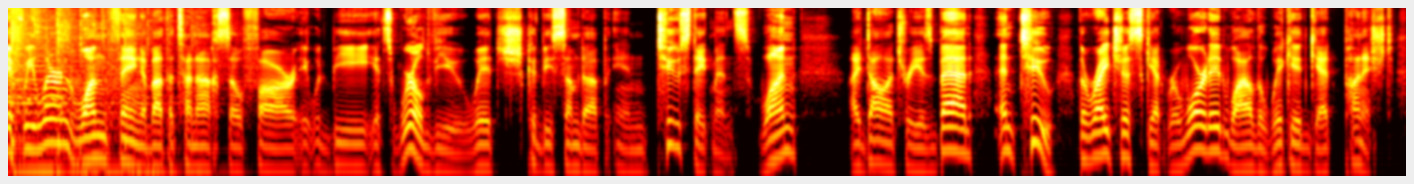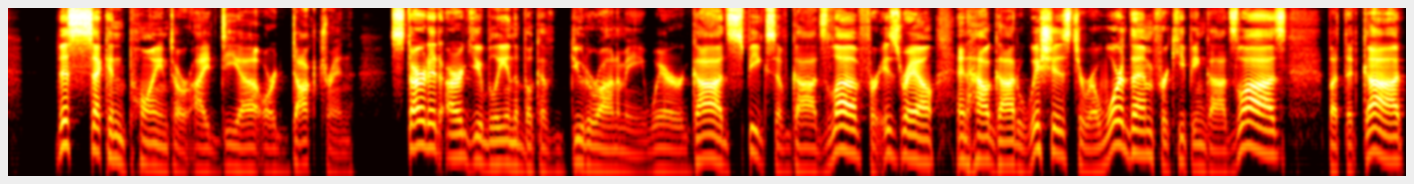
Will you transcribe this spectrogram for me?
If we learned one thing about the Tanakh so far, it would be its worldview, which could be summed up in two statements. One, idolatry is bad, and two, the righteous get rewarded while the wicked get punished. This second point, or idea, or doctrine, started arguably in the book of Deuteronomy, where God speaks of God's love for Israel and how God wishes to reward them for keeping God's laws, but that God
